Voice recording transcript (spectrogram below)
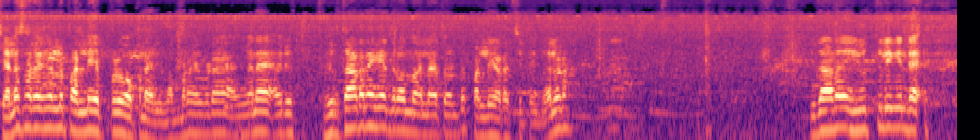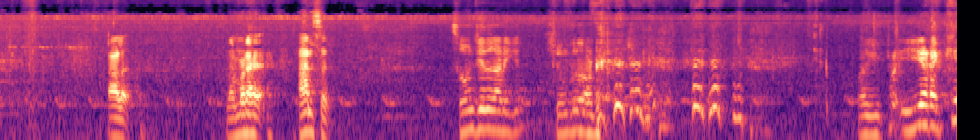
ചില സ്ഥലങ്ങളിൽ പള്ളി എപ്പോഴും ഓപ്പൺ ആയിരുന്നു നമ്മുടെ ഇവിടെ അങ്ങനെ ഒരു തീർത്ഥാടന കേന്ദ്രമൊന്നും അല്ലാത്തതുകൊണ്ട് പള്ളി അടച്ചിട്ടില്ല അല്ലടാ? ഇതാണ് യൂത്ത് ലിങ്ങിന്റെ ആൾ നമ്മുടെ ആൻസർ സൂം ചെയ്ത് കാണിക്കും. ശുങ്കുണ്ട് ഈ ഇടയ്ക്ക്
